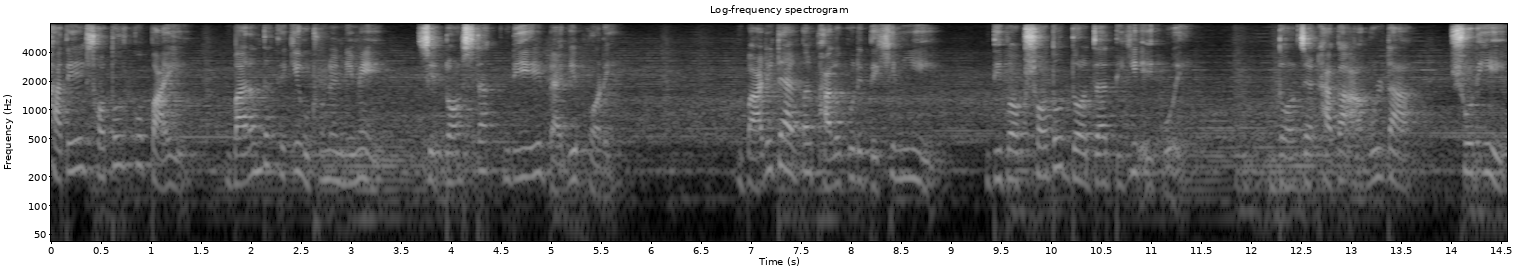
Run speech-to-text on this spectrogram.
হাতে সতর্ক পায়ে বারান্দা থেকে উঠোনে নেমে সে টর্চটা কুড়িয়ে ব্যাগে ভরে। বাড়িটা একবার ভালো করে দেখে নিয়ে দীপক সদর দরজার দিকে এগোয়। দরজা ঢাকা আঙুলটা সরিয়ে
